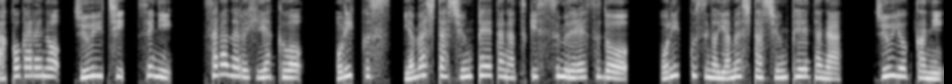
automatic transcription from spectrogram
憧れの11背に、さらなる飛躍を、オリックス、山下俊平太が突き進むエース道、オリックスの山下俊平太が、14日に、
